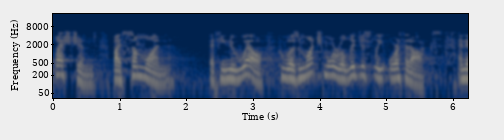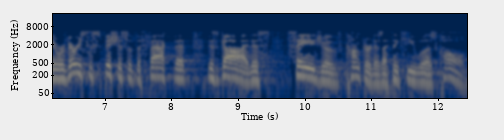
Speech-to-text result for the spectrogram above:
questioned by someone that he knew well, who was much more religiously orthodox. And they were very suspicious of the fact that this guy, this sage of Concord, as I think he was called,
